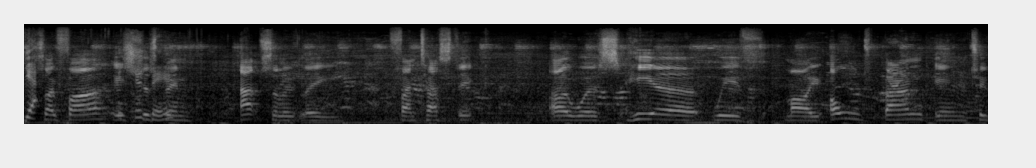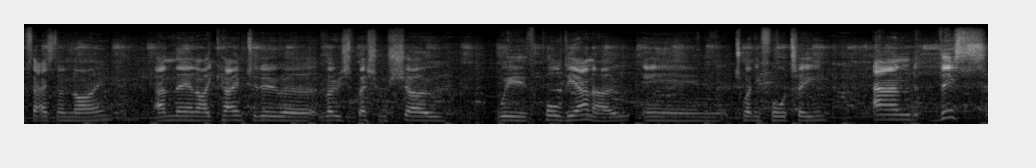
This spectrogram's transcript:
Yeah. so far. It's should just be. been absolutely fantastic. I was here with my old band in 2009, and then I came to do a very special show with Paul Di'Anno in 2014. And this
